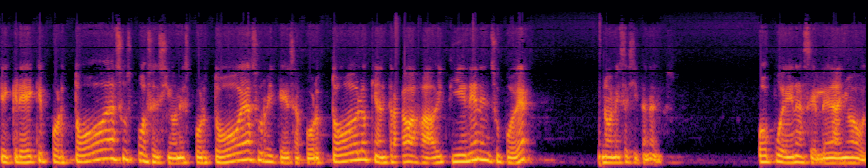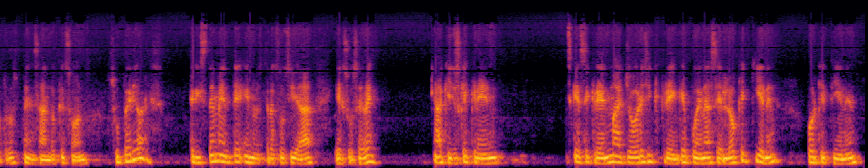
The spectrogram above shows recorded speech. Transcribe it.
que cree que por todas sus posesiones, por toda su riqueza, por todo lo que han trabajado y tienen en su poder, no necesitan a Dios o pueden hacerle daño a otros pensando que son superiores. Tristemente, en nuestra sociedad eso se ve. Aquellos que creen que se creen mayores y que creen que pueden hacer lo que quieren porque tienen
